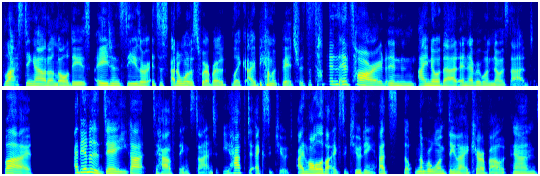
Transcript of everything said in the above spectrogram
blasting out on all these agencies or it's just, I don't want to swear, but like I become a bitch. It's, just, it's hard. And I know that and everyone knows that. But at the end of the day, you got to have things done. You have to execute. I'm all about executing. That's the number one thing that I care about. And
